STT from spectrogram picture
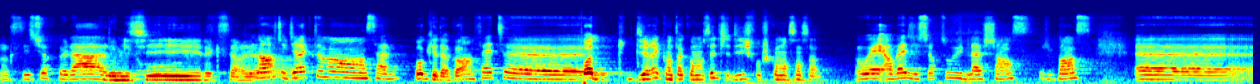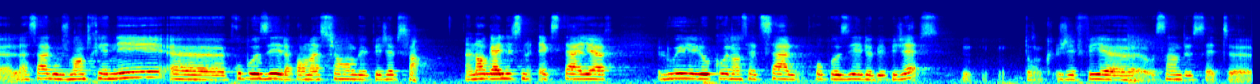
Donc c'est sûr que là, bureau- Domicile, extérieur. Non, j'étais directement en salle. Ok, d'accord. En fait, euh, Toi, dirais quand tu as commencé, tu te dis il faut que je commence en salle. Ouais, en fait, j'ai surtout eu de la chance, je pense. Euh, la salle où je m'entraînais euh, proposait la formation BPGEPS, enfin, un organisme extérieur louait les locaux dans cette salle proposait le BPGEPS. Donc, j'ai fait euh, au sein de cette, euh,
